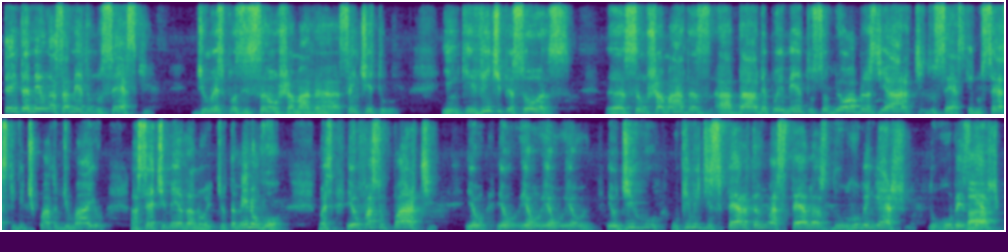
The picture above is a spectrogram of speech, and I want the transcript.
tem também o um lançamento no SESC de uma exposição chamada Sem Título, em que 20 pessoas eh, são chamadas a dar depoimentos sobre obras de arte do SESC, no SESC, 24 de maio, às sete e meia da noite. Eu também não vou, mas eu faço parte, eu, eu, eu, eu, eu, eu digo o que me despertam as telas do Ruben Gershman, do Rubens Tá. Gershman.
